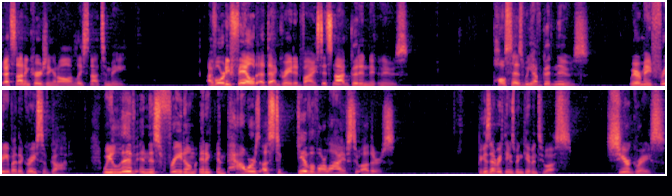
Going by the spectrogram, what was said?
That's not encouraging at all, at least not to me. I've already failed at that great advice. It's not good news. Paul says we have good news. We are made free by the grace of God. We live in this freedom, and it empowers us to give of our lives to others because everything's been given to us sheer grace,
